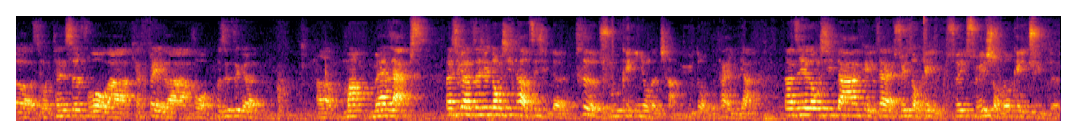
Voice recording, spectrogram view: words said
呃什么 TensorFlow 啦 Cafe 啦，或或是这个呃 MATLabs，那基本上这些东西它有自己的特殊可以应用的场域，都不太一样。那这些东西大家可以在随手可以随随手都可以取得，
